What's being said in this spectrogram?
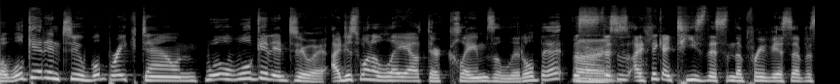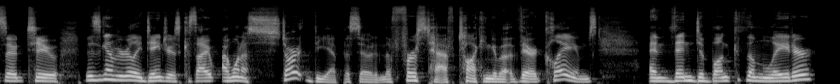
But we'll get into we'll break down we'll we'll get into it. I just want to lay out their claims a little bit. This All is right. this is I think I teased this in the previous episode too. This is gonna be really dangerous because I, I want to start the episode in the first half talking about their claims and then debunk them later.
